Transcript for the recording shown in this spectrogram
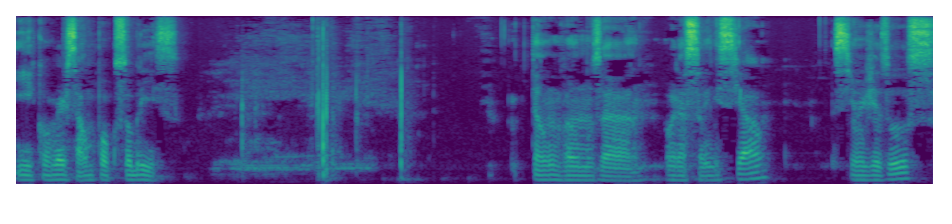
e conversar um pouco sobre isso. Então vamos à oração inicial. Senhor Jesus,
